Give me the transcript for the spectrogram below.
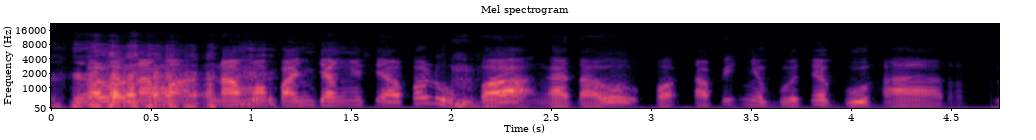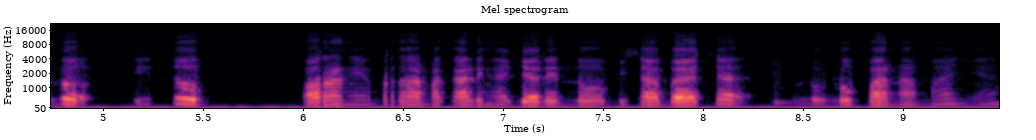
kalau nama nama panjangnya siapa lupa nggak tahu kok tapi nyebutnya buhar lu itu orang yang pertama kali ngajarin lu bisa baca lu lupa namanya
